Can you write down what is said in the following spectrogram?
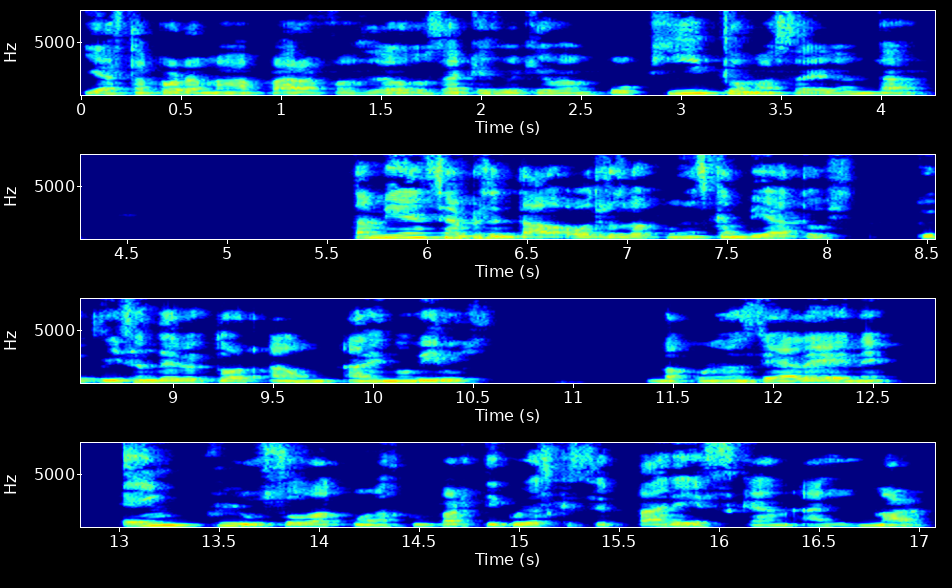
ya está programada para fase 2, o sea que es la que va un poquito más adelantada. También se han presentado otras vacunas candidatos que utilizan de vector a un adenovirus, vacunas de ADN e incluso vacunas con partículas que se parezcan al MARP,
